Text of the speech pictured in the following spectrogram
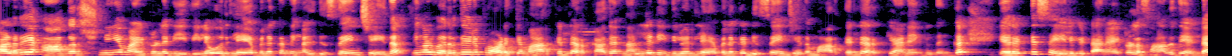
വളരെ ആകർഷണീയമായിട്ടുള്ള രീതിയിൽ ഒരു ലേബലൊക്കെ നിങ്ങൾ ഡിസൈൻ ചെയ്ത് നിങ്ങൾ വെറുതെ ഒരു പ്രോഡക്റ്റ് മാർക്കറ്റിൽ ഇറക്കാതെ നല്ല രീതിയിൽ ഒരു ലേബലൊക്കെ ഡിസൈൻ ചെയ്ത് മാർക്കറ്റിൽ ഇറക്കുകയാണെങ്കിൽ നിങ്ങൾക്ക് ഇരട്ടി സെയിൽ കിട്ടാനായിട്ടുള്ള സാധ്യതയുണ്ട്.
